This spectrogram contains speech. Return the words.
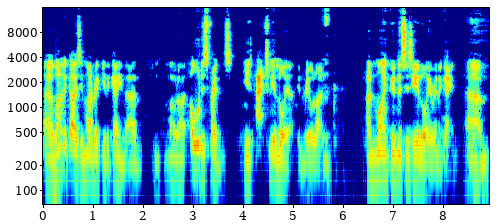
Uh, one of the guys in my regular game, um, one of my oldest friends, he is actually a lawyer in real life, and my goodness, is he a lawyer in a game? Um,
